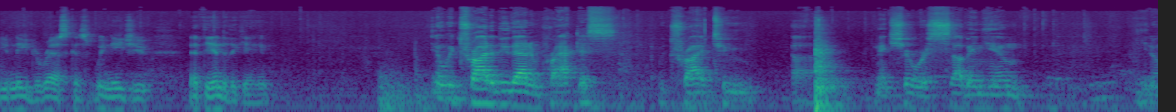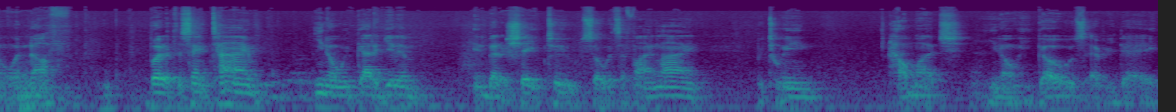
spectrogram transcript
you need to rest because we need you at the end of the game? You know, we try to do that in practice. We try to make sure we're subbing him, you know, enough. But at the same time, you know, we've got to get him in better shape too. So it's a fine line between how much, you know, he goes every day.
